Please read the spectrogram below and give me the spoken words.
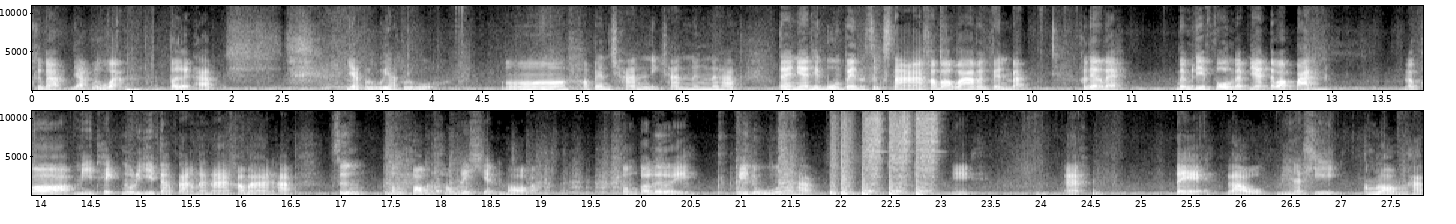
คือแบบอยากรู้อะ เปิดครับ อยากรู้อยากรู้ อ๋อเขาเป็นชั้นอีกชั้นหนึงนะครับ แต่อันเนี้ยที่บูมเป็นศึกษาเขาบอกว่ามันเป็นแบบเขาเรียกอะไรเหมือนไม่ได้โฟมแบบเนี้ยแต่ว่าปั่น แล้วก็มีเทคโนโลยีต่างๆ นานาเข้ามานะครับ ซึ่งตรงปล่องเขาไม่เขียนบอกอะผมก็เลยไม่รู้นะครับ นี่อะแต่เรามีหน้าที่ต้องลองครับ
